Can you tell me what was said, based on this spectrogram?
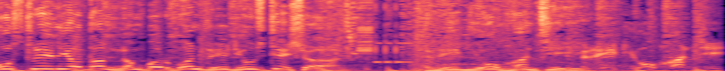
ਆਸਟ੍ਰੇਲੀਆ ਦਾ number 1 radio station radio Haanji. Radio Haanji.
